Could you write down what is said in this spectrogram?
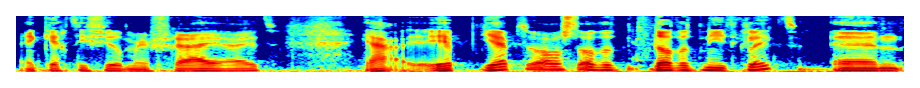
En kreeg hij veel meer vrijheid. Ja, je hebt, je hebt wel eens dat het, dat het niet klikt. En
